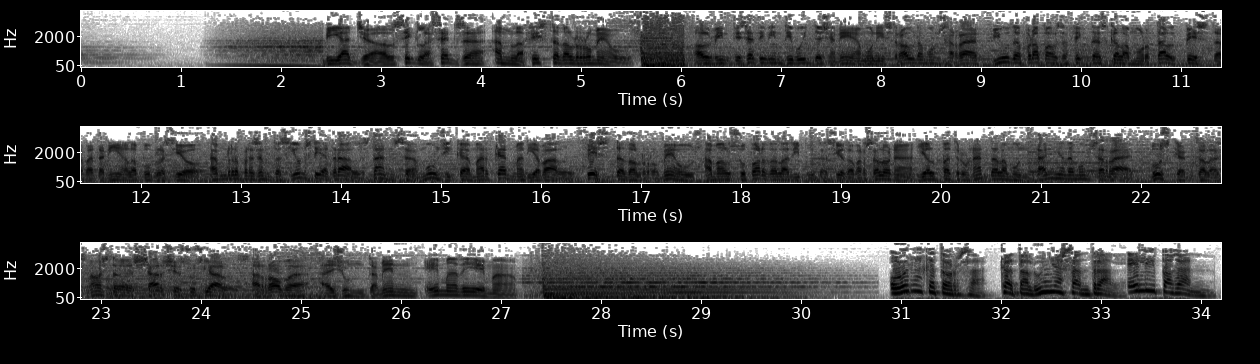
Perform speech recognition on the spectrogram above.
Viatge al segle XVI amb la Festa dels Romeus. El 27 i 28 de gener a Monistrol de Montserrat viu de prop els efectes que la mortal pesta va tenir a la població, amb representacions teatrals, dansa, música, mercat medieval, Festa dels Romeus, amb el suport de la Diputació de Barcelona i el Patronat de la Muntanya de Montserrat. Busca'ns a les nostres xarxes socials, arroba Ajuntament MDM. Hora 14. Catalunya Central. Eli Pagant.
